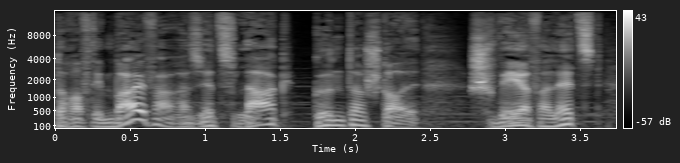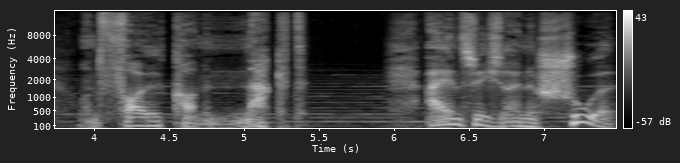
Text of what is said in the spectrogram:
doch auf dem Beifahrersitz lag Günther Stoll, schwer verletzt und vollkommen nackt. Einzig seine Schuhe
